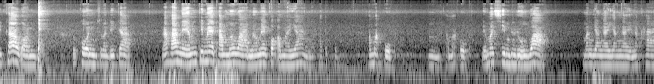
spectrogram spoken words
กินข้าวก่อน ทุกคนสวัสดีจ้านะคะแหนมที่แม่ทำเมื่อวานเนาะแม่ก็เอามาย่างนะคะ ทุกคน เอามาอบ อืมเอามาอบ เดี๋ยวมาชิมดูว่า มันยังไงยังไงนะคะ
